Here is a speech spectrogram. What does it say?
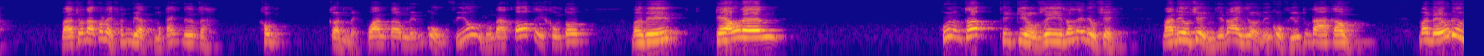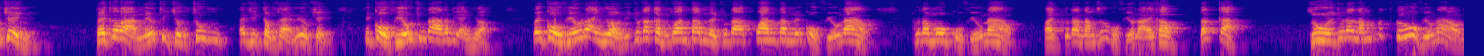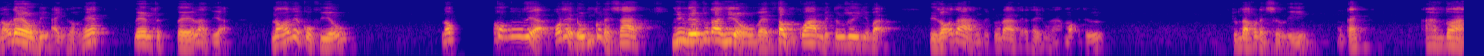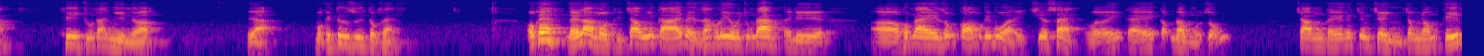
và chúng ta có thể phân biệt một cách đơn giản. Không cần phải quan tâm đến cổ phiếu của chúng ta tốt thì không tốt. Bởi vì kéo lên khối lượng thấp thì kiểu gì nó sẽ điều chỉnh. Và điều chỉnh thì nó ảnh hưởng đến cổ phiếu chúng ta không? Và nếu điều chỉnh, về cơ bản nếu thị trường chung hay thì tổng thể nó điều chỉnh, thì cổ phiếu chúng ta nó bị ảnh hưởng. Vậy cổ phiếu nó ảnh hưởng thì chúng ta cần quan tâm là chúng ta quan tâm đến cổ phiếu nào? Chúng ta mua cổ phiếu nào? Và chúng ta nắm giữ cổ phiếu nào hay không? Tất cả. Dù chúng ta nắm bất cứ cổ phiếu nào, nó đều bị ảnh hưởng hết nên thực tế là gì ạ? Nói về cổ phiếu nó cũng gì ạ? Có thể đúng có thể sai. Nhưng nếu chúng ta hiểu về tổng quan về tư duy như vậy thì rõ ràng thì chúng ta sẽ thấy là mọi thứ chúng ta có thể xử lý một cách an toàn khi chúng ta nhìn được gì ạ? Một cái tư duy tổng thể. Ok đấy là một trong những cái để giao lưu với chúng ta. Tại vì uh, hôm nay Dũng có một cái buổi chia sẻ với cái cộng đồng của Dũng trong cái, cái chương trình trong nhóm kín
